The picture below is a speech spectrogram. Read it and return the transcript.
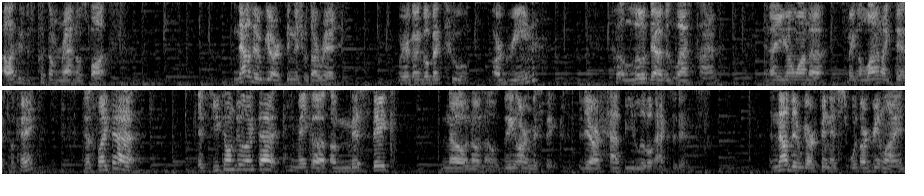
I like to just put them random spots. Now that we are finished with our red, we are going to go back to our green. Put a little dab as last time. And now you're going to want to make a line like this, okay? Just like that. If you don't do it like that, you make a, a mistake. No, no, no. They aren't mistakes. They are happy little accidents. And now that we are finished with our green line,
